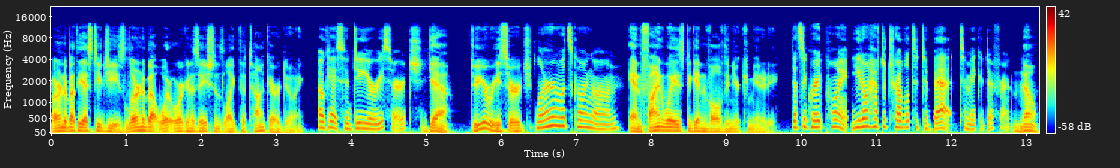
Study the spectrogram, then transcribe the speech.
Learn about the SDGs. Learn about what organizations like Tatanka are doing. Okay, so do your research. Yeah. Do your research Learn what's going on. and find ways to get involved in your community. That's a great point. You don't have to travel to Tibet to make a difference. No,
